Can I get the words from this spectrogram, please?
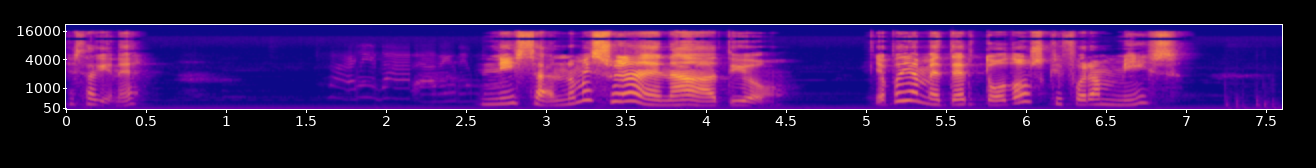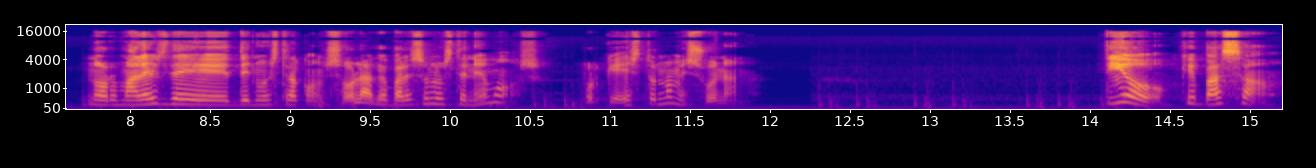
¿Esta quién es? Nissan, no me suena de nada, tío. Ya podía meter todos que fueran mis normales de, de nuestra consola, que para eso los tenemos. Porque estos no me suenan. Tío, ¿qué pasa?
